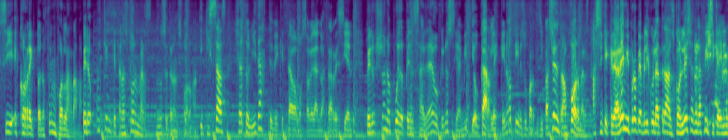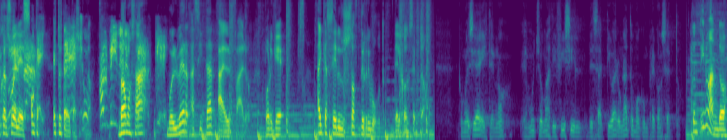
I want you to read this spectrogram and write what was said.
Sí, es correcto, nos fuimos por las ramas. Pero cuestión que Transformers no se transforma. Y quizás ya te olvidaste de que estábamos hablando hasta recién. Pero yo no puedo pensar en algo que no sea mi tío Carles, que no tiene su participación en Transformers. Así que crearé mi propia película trans con leyes de la física y mujerzueles. Ok, esto está decayendo. Vamos a volver a citar a Alfaro. Porque hay que hacer un soft reboot del concepto. Como decía Einstein, ¿no? Es mucho más difícil desactivar un átomo que un preconcepto. Continuando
